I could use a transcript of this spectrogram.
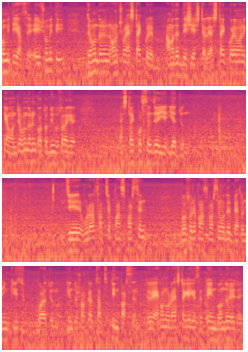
সমিতি আছে। এই সমিতি, যেমন ধরেন অনেক সময় স্ট্রাইক করে আমাদের দেশি স্টাইলে স্ট্রাইক করে মানে কেমন? যেমন ধরেন গত দুই বছর আগে স্ট্রাইক করছে যে ইয়ে- ইয়ের জন্য। যে ওরা চাচ্ছে পাঁচ পার্সেন্ট বছরে পাঁচ পার্সেন্ট ওদের বেতন ইনক্রিজ করার জন্য। কিন্তু সরকার চাচ্ছে তিন পার্সেন্ট তো এখন ওরা স্ট্রাইকে গেছে ট্রেন বন্ধ হয়ে যায়।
